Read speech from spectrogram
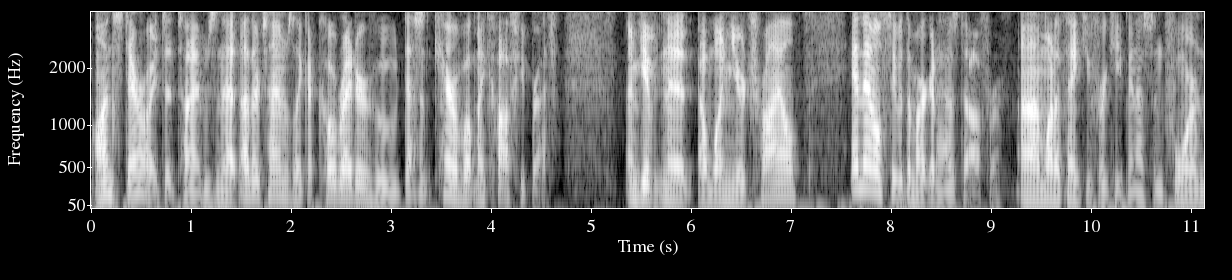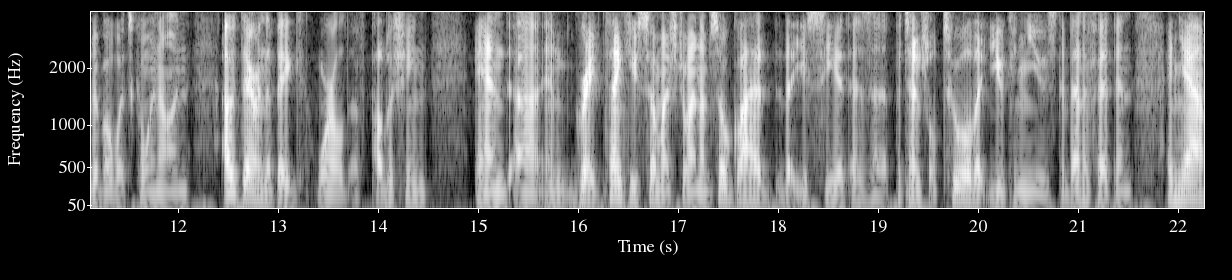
on steroids at times, and at other times like a co-writer who doesn't care about my coffee breath. I'm giving it a one-year trial, and then I'll see what the market has to offer. I want to thank you for keeping us informed about what's going on out there in the big world of publishing. And uh, and great, thank you so much, Joanne. I'm so glad that you see it as a potential tool that you can use to benefit. And and yeah,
